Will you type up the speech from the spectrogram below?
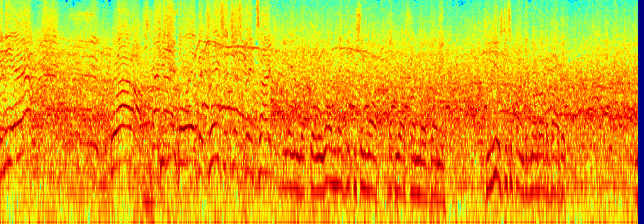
In the air! Wow! Can you believe it? Drinks have just been taken. What magnificent knock that was from uh, Dhoni. He is disappointed, no doubt about it. He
